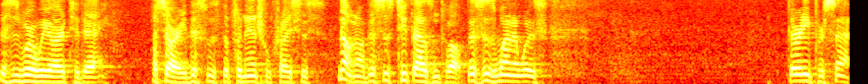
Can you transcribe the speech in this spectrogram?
This is where we are today. Oh, sorry, this was the financial crisis. No, no, this is 2012. This is when it was 30%.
